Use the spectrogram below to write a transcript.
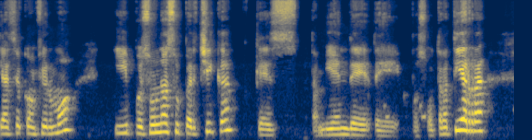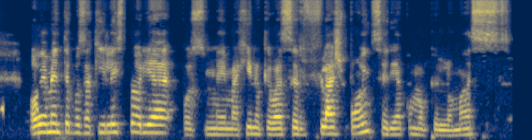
ya se confirmó. Y pues una super chica, que es también de, de, pues, otra tierra. Obviamente, pues aquí la historia, pues me imagino que va a ser Flashpoint, sería como que lo más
